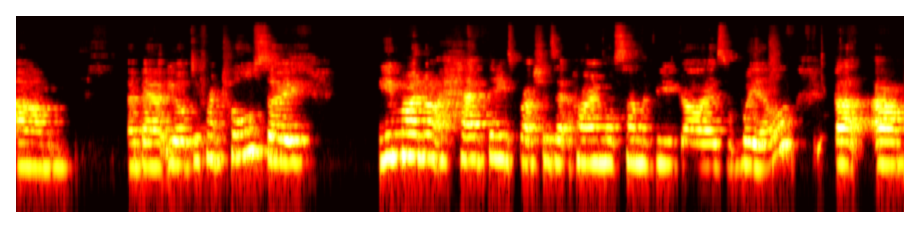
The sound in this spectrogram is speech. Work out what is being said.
um, about your different tools. So you might not have these brushes at home, or some of you guys will, but um,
